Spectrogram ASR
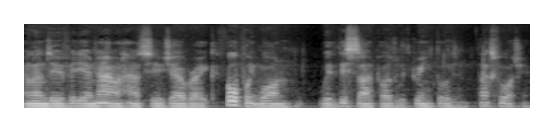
I'm going to do a video now on how to jailbreak 4.1 with this iPod with greenpois0n. Thanks for watching.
